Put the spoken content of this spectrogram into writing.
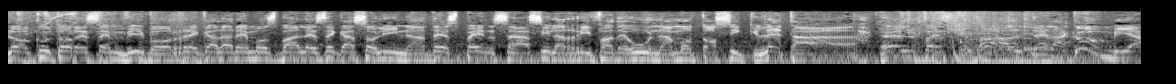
Locutores en vivo. Regalaremos vales de gasolina, despensas y la rifa de una motocicleta. El Festival de la Cumbia.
